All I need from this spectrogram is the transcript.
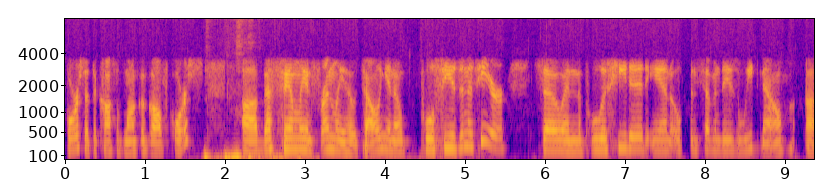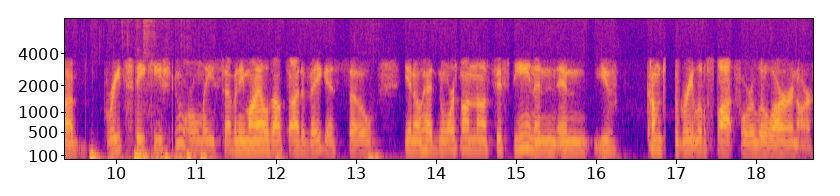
course at the Casablanca Golf Course, uh, best family and friendly hotel. You know, pool season is here. So, and the pool is heated and open seven days a week now. Uh, great staycation. We're only 70 miles outside of Vegas. So, you know, head north on the 15 and, and you've come to a great little spot for a little R&R.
